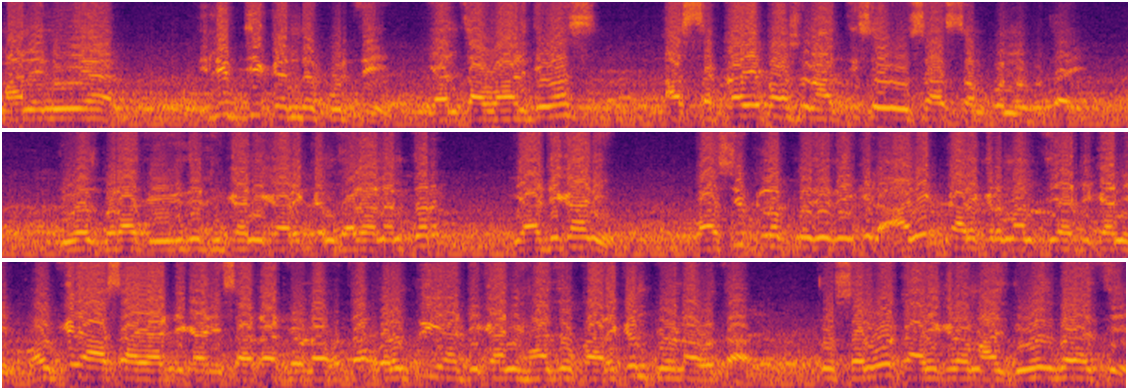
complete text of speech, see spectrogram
माननीय दिलीपजी कंदकुर्ते यांचा वाढदिवस आज सकाळीपासून अतिशय उत्साहात संपन्न होत आहे. दिवसभरात विविध ठिकाणी कार्यक्रम झाल्यानंतर या ठिकाणी वाशी क्लबमध्ये देखील अनेक कार्यक्रमांचा या ठिकाणी भव्य असा या ठिकाणी साठा ठेवला होता. परंतु या ठिकाणी हा जो कार्यक्रम ठेवला होता तो सर्व कार्यक्रम आज दिवसभराचे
